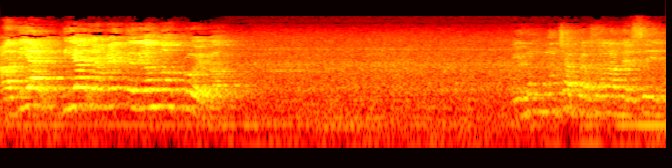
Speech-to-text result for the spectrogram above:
A diariamente Dios nos prueba. Muchas personas decir,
